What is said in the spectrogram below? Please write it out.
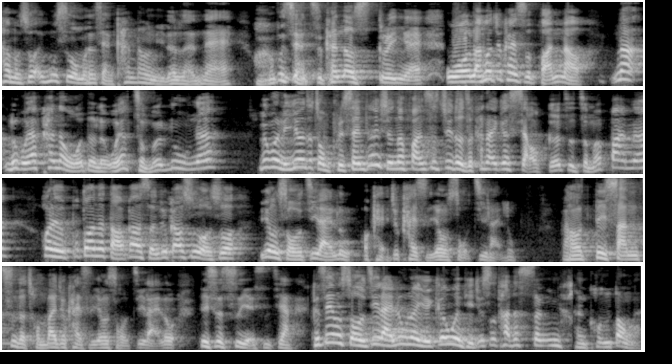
他们说：“哎，牧师，我们很想看到你的人呢，我们不想只看到 screen 哎。”我然后就开始烦恼，那如果要看到我的人，我要怎么录呢？如果你用这种 presentation 的方式，最多只看到一个小格子，怎么办呢？后来不断的祷告，神就告诉我说：“用手机来录。”OK，就开始用手机来录。然后第三次的崇拜就开始用手机来录，第四次也是这样。可是用手机来录呢，有一个问题就是它的声音很空洞啊，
